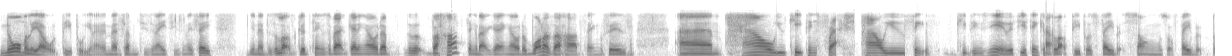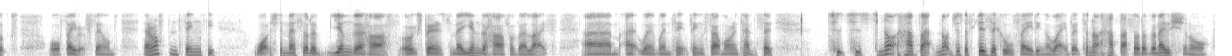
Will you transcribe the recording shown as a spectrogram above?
normally old people, you know, in their 70s and 80s, and they say, you know, there's a lot of good things about getting older. The hard thing about getting older, one of the hard things is um, how you keep things fresh, how you think, keep things new. If you think about a lot of people's favorite songs or favorite books or favorite films, they're often things they watched in their sort of younger half or experienced in their younger half of their life um, uh, when when th- things start more intense. So to, to to not have that, not just a physical fading away, but to not have that sort of emotional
